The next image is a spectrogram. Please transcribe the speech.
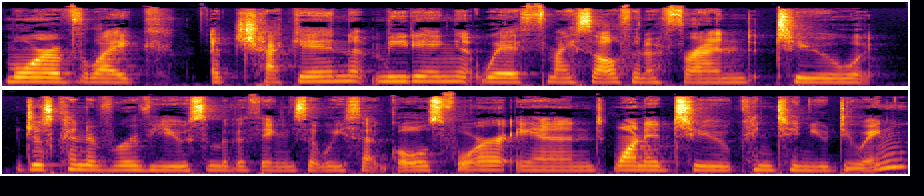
more of like a check in meeting with myself and a friend to just kind of review some of the things that we set goals for and wanted to continue doing.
